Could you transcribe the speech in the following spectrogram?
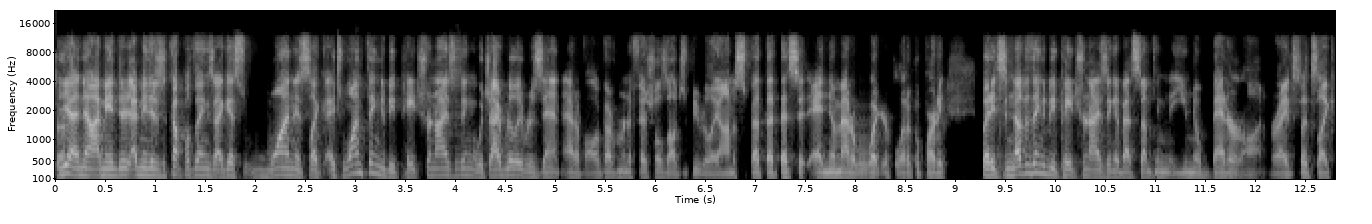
Sorry. Yeah, no, I mean, there, I mean, there's a couple things. I guess one is like it's one thing to be patronizing, which I really resent out of all government officials. I'll just be really honest about that. That's it, and no matter what your political party. But it's another thing to be patronizing about something that you know better on, right? So it's like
